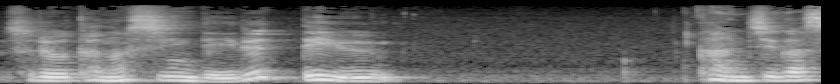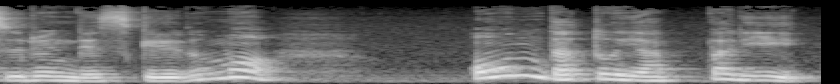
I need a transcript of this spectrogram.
それを楽しんでいるっていう感じがするんですけれどもオンだとやっぱり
